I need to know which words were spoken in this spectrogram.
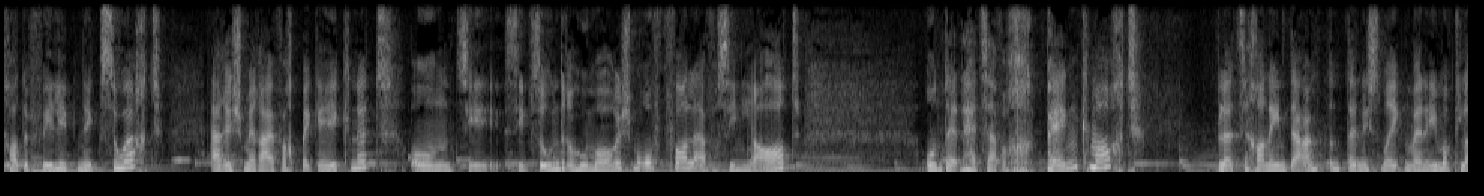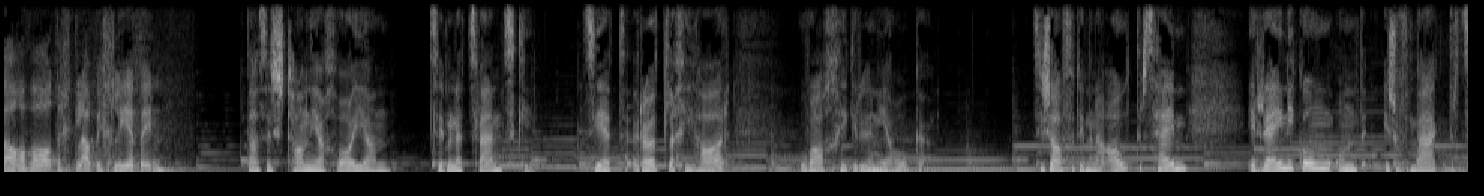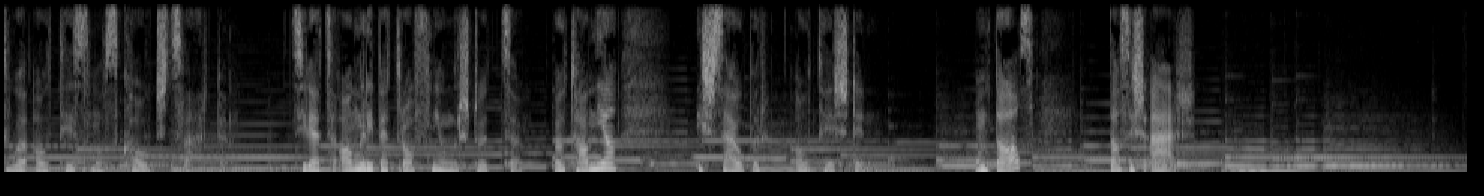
Ich habe Philipp nicht gesucht. Er ist mir einfach begegnet und sein, sein besonderer Humor ist mir aufgefallen, einfach seine Art. Und dann hat es einfach Peng gemacht. Plötzlich an ihn gedacht und dann ist mir irgendwann immer klarer geworden, ich glaube, ich liebe ihn. Das ist Tanja Chwoyan, 27. Sie hat rötliche Haare und wache grüne Augen. Sie arbeitet in einem Altersheim in Reinigung und ist auf dem Weg dazu, Autismus-Coach zu werden. Sie wird andere Betroffene unterstützen, weil Tanja ist selber Autistin. Und das, das ist er.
